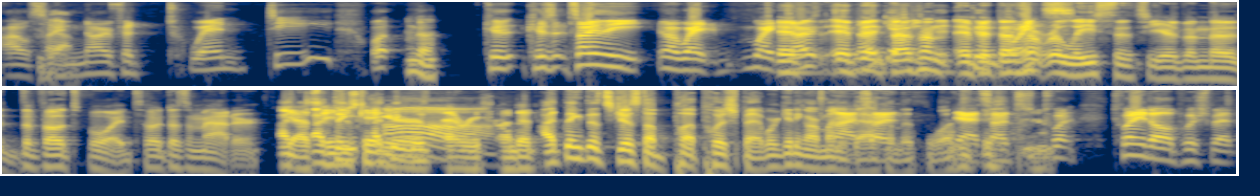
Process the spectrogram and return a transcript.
I will say Yeah. no for 20. What? Okay. Because it's only. Oh wait, wait. If no, if no, it doesn't good- if good it doesn't points. release this year, then the the vote's void, so it doesn't matter. I, yeah, so I think just get I, your think Ah. refunded. I think that's just a pu- push bet. We're getting our money Alright, back so- on this one. yeah, so it's Yeah. twen- twenty dollar push bet.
